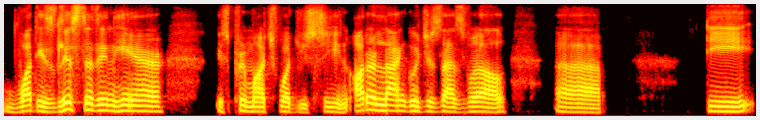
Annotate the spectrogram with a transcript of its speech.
what is listed in here is pretty much what you see in other languages as well uh, the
